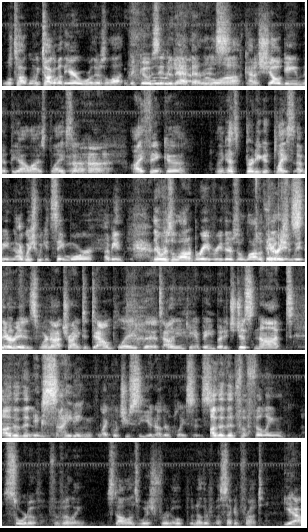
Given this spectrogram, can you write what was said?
We'll talk when we talk about the air war. There's a lot that goes Ooh, into yeah, that. That little uh, kind of shell game that the Allies play. So Uh huh. I think uh, I think that's a pretty good place. I mean, I wish we could say more. I mean, there was a lot of bravery. There's a lot of There is, with- there that- is. We're not trying to downplay the Italian campaign, but it's just not other than exciting like what you see in other places. other than fulfilling, sort of fulfilling Stalin's wish for an op- another a second front. Yeah,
